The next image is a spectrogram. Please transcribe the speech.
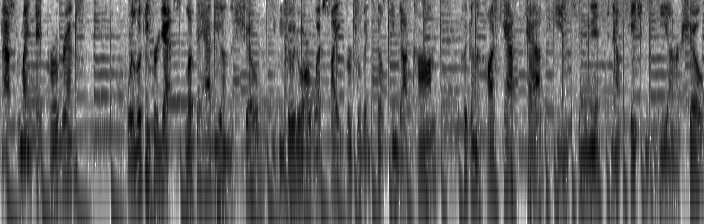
mastermind type programs, we're looking for guests. Love to have you on the show. You can go to our website, virtualeventsalesteam.com, click on the podcast tab, and submit an application to be on our show.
